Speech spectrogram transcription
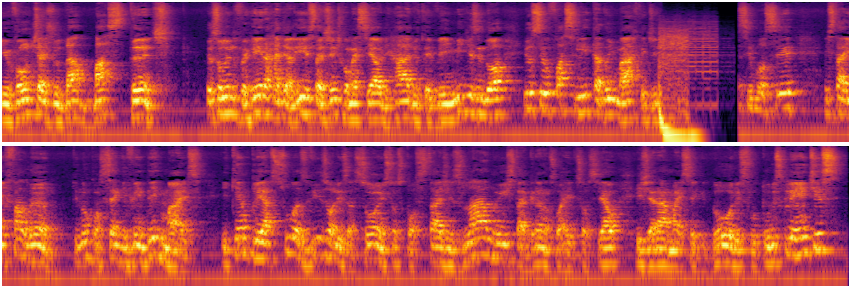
e vão te ajudar bastante. Eu sou Lino Ferreira, radialista, agente comercial de rádio, TV e mídias indoor e o seu facilitador em marketing. Se você está aí falando que não consegue vender mais e quer ampliar suas visualizações, suas postagens lá no Instagram, na sua rede social e gerar mais seguidores, futuros clientes,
